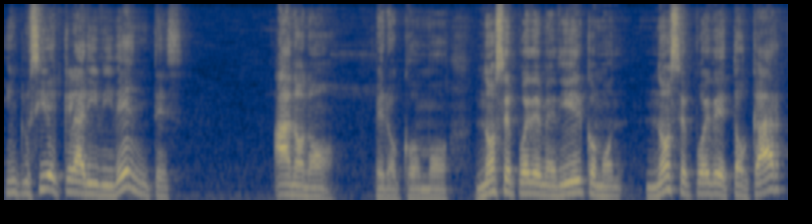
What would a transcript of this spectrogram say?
inclusive clarividentes. Ah, no, no, pero como no se puede medir, como no se puede tocar,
